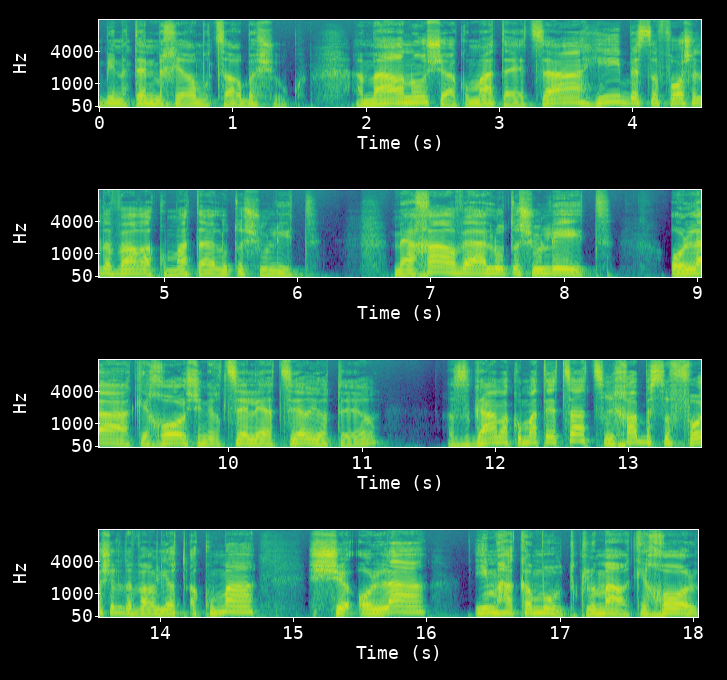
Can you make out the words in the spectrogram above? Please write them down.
בהינתן מחיר המוצר בשוק. אמרנו שעקומת ההיצע היא בסופו של דבר עקומת העלות השולית. מאחר והעלות השולית עולה ככל שנרצה לייצר יותר, אז גם עקומת ההיצע צריכה בסופו של דבר להיות עקומה שעולה עם הכמות. כלומר, ככל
